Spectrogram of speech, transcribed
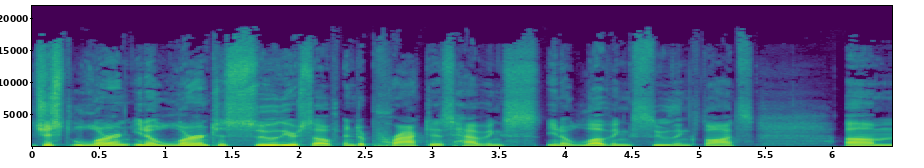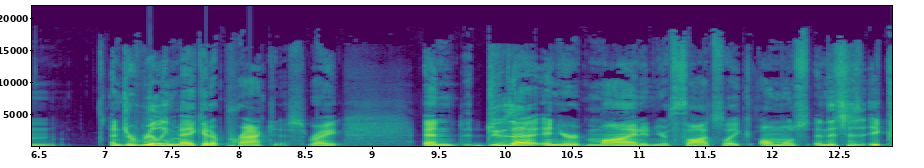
just learn you know learn to soothe yourself and to practice having you know loving soothing thoughts um and to really make it a practice right? And do that in your mind and your thoughts like almost and this is it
